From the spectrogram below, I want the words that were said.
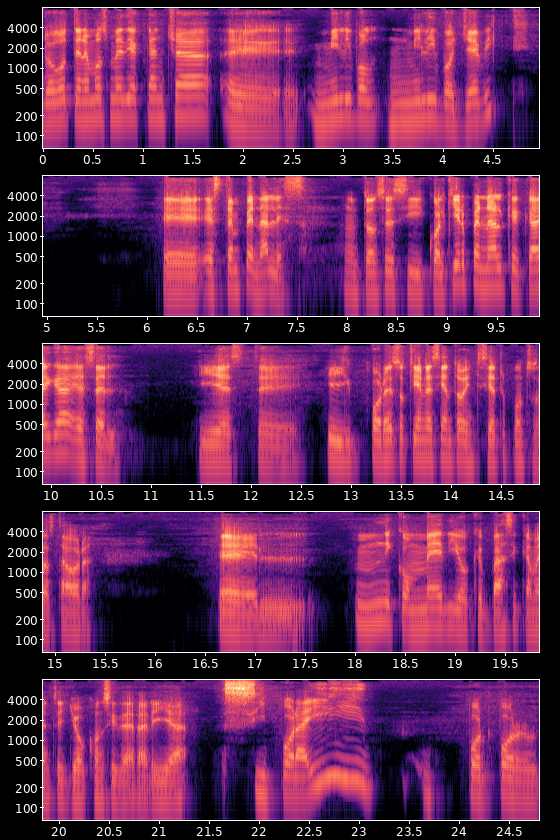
Luego tenemos media cancha eh, Milivojevic. Eh, está en penales. Entonces, si cualquier penal que caiga es él. Y este y por eso tiene 127 puntos hasta ahora. El único medio que básicamente yo consideraría, si por ahí, por, por,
